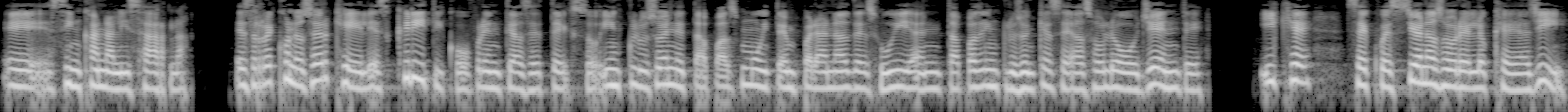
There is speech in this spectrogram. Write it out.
eh, sin canalizarla. Es reconocer que él es crítico frente a ese texto, incluso en etapas muy tempranas de su vida, en etapas incluso en que sea solo oyente y que se cuestiona sobre lo que hay allí,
